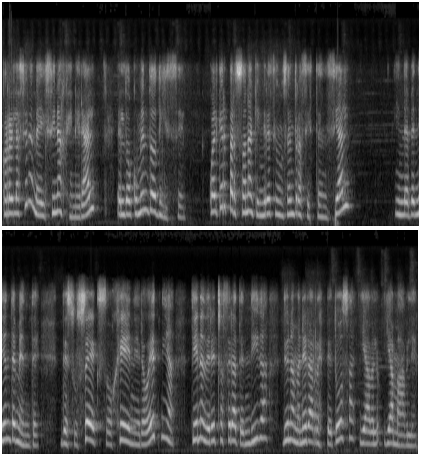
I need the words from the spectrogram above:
Con relación a medicina general, el documento dice, cualquier persona que ingrese a un centro asistencial, independientemente de su sexo, género, etnia, tiene derecho a ser atendida de una manera respetuosa y, y amable.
